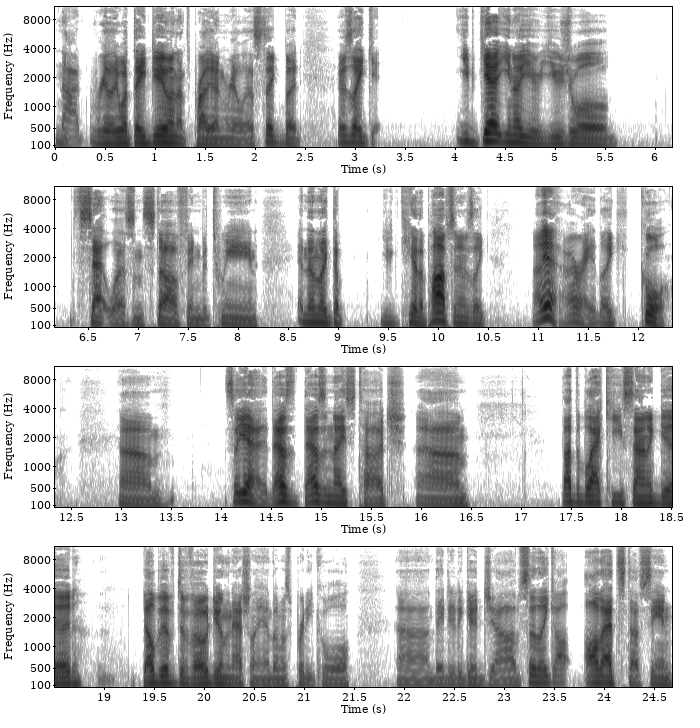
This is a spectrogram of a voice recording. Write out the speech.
not really what they do, and that's probably unrealistic. But it was like you'd get you know your usual set list and stuff in between, and then like the you'd hear the pops, and it was like, oh yeah, all right, like cool. Um, so yeah, that was that was a nice touch. Um, thought the Black Keys sounded good. Belle Biv DeVoe doing the national anthem was pretty cool. Uh, they did a good job. So like all, all that stuff, seeing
